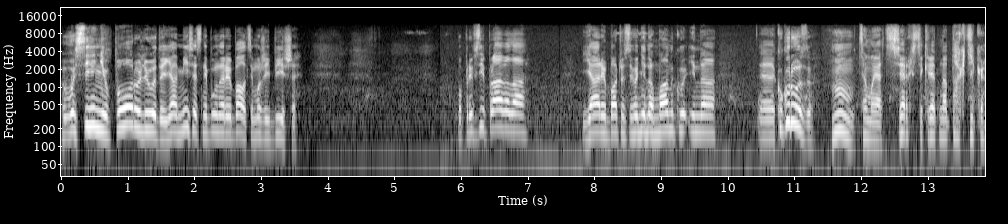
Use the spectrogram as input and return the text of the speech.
В осінню пору, люди, я місяць не був на рибалці, може й більше. Попри всі правила, я рибачу сьогодні на манку і на е, кукурузу. Ммм, це моя сверхсекретна тактика.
